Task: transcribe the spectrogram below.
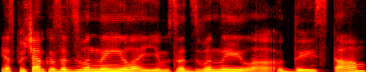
Я спочатку задзвонила їм, задзвонила кудись там,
